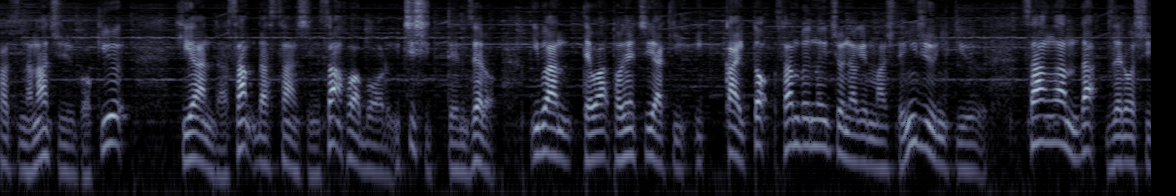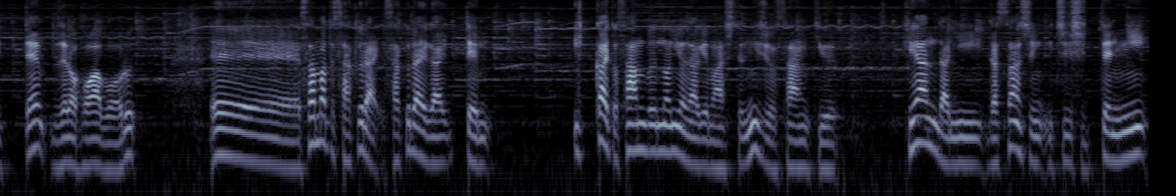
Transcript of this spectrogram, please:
数75球。被安打3、奪三振3、フォアボール1、失点0。2番手は利根千秋1回と3分の1を投げまして22球。3安打0失点0フォアボール。えー、3番手桜井。桜井が1点、1回と3分の2を投げまして23球。被安打2、奪三振1、失点2。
